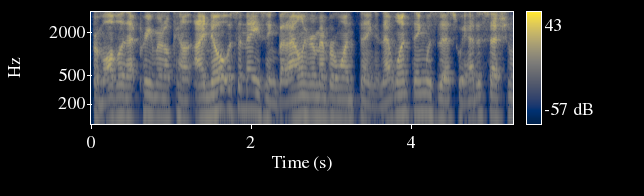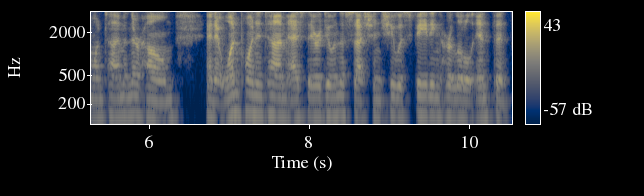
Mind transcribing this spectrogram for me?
from all of that premarital count. I know it was amazing, but I only remember one thing, and that one thing was this: we had a session one time in their home, and at one point in time, as they were doing the session, she was feeding her little infant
